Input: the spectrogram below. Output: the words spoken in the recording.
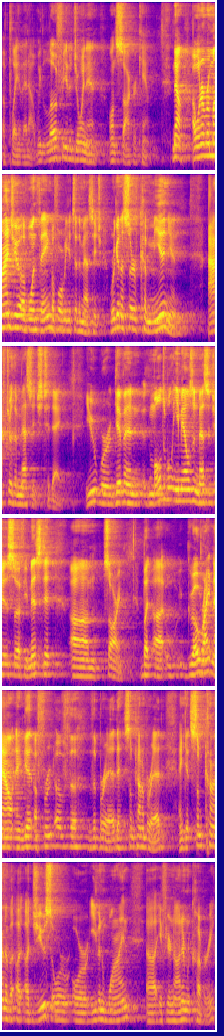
of playing that out. We'd love for you to join in on soccer camp. Now, I want to remind you of one thing before we get to the message. We're going to serve communion after the message today. You were given multiple emails and messages, so if you missed it, um, sorry. But uh, go right now and get a fruit of the, the bread, some kind of bread, and get some kind of a, a juice or, or even wine uh, if you're not in recovery.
